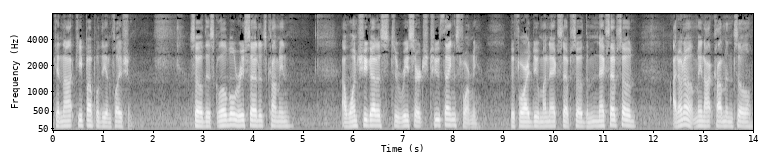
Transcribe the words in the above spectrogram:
cannot keep up with the inflation. So, this global reset is coming. I want you guys to research two things for me before I do my next episode. The next episode, I don't know, it may not come until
